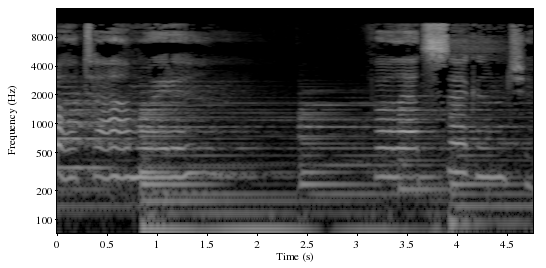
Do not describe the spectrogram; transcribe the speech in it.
your time waiting for that second chance.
